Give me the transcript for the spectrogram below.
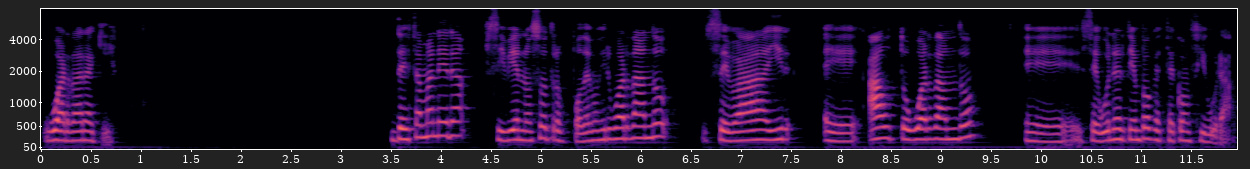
Guardar aquí. De esta manera, si bien nosotros podemos ir guardando, se va a ir eh, auto guardando eh, según el tiempo que esté configurado.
